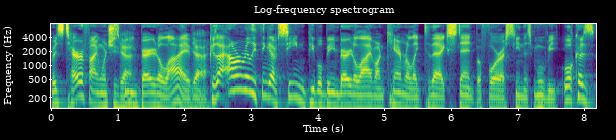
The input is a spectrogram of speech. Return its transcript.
But it's terrifying when she's Yeah. being buried alive. Yeah. Because I, I don't really think I've seen people being buried alive on camera like to that extent before I've seen this movie. Well, because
